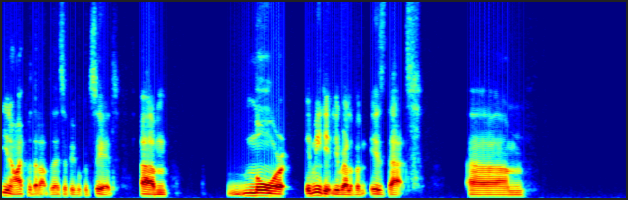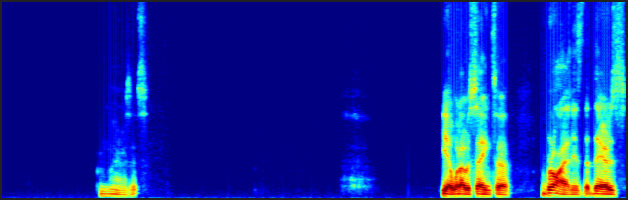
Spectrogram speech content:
you know, I put that up there so people could see it. Um, more immediately relevant is that um, where is it? Yeah, what I was saying to Brian is that there's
